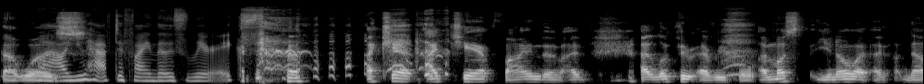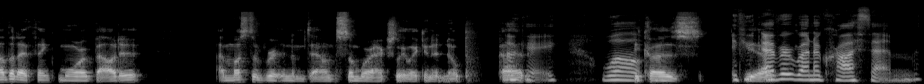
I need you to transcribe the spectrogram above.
That was Wow, you have to find those lyrics. I can't I can't find them. I I look through every full I must you know I, I now that I think more about it, I must have written them down somewhere actually like in a notepad. Okay. Well, because if you yeah. ever run across them,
